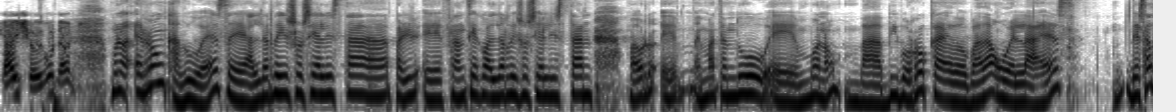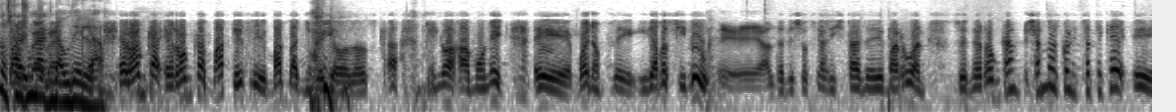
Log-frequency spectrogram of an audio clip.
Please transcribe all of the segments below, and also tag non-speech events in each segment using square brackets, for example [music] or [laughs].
Kaixo, egunon. Bueno, erronka du, ez? E, alderdi sozialista, Pari, e, Frantziako alderdi sozialistan, ba, hor, e, ematen du, e, bueno, ba, bi borroka edo badagoela, ez? Desadostasunak bai, bai, bai. daudela. Erronka, erronka bat ez, bat baino gehiago [laughs] dauzka, menua jamonek. E, bueno, e, irabazi du, e, alderdi sozialista de barruan, zuen erronka, esan beharko litzateke, e,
